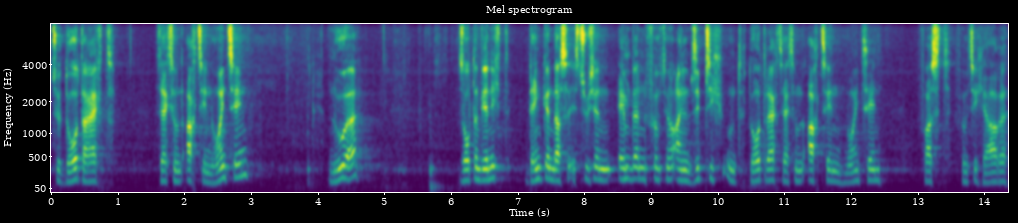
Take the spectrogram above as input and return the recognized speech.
zu Dordrecht 1618, 19. Nur sollten wir nicht denken, dass es zwischen Emden 1571 und Dordrecht 1618, 19, fast 50 Jahre,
